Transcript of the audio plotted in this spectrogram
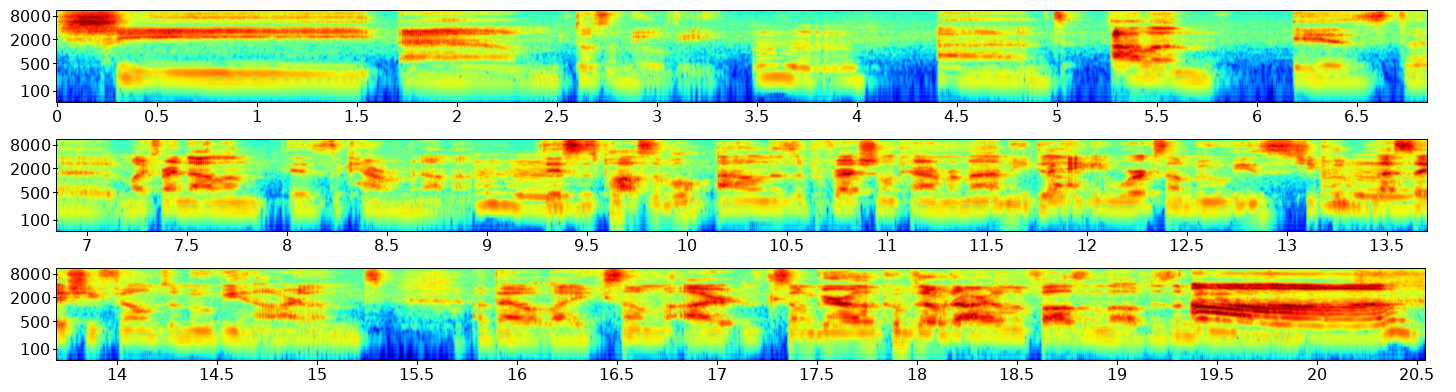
she um does a movie, Mm-hmm. and Alan is the my friend Alan is the cameraman on that. Mm-hmm. This is possible. Alan is a professional cameraman. He does he Right. Mm-hmm. works on movies. She could let's say she films a movie in Ireland about like some some girl who comes over to Ireland and falls in love. There's a million of them. Aww.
